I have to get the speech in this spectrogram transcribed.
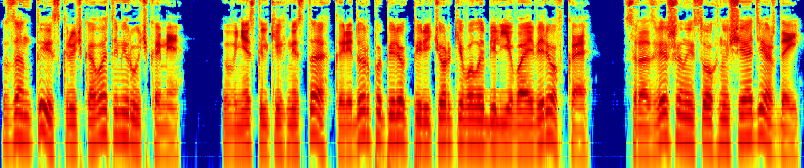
зонты с крючковатыми ручками. В нескольких местах коридор поперек перечеркивала бельевая веревка с развешенной сохнущей одеждой.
